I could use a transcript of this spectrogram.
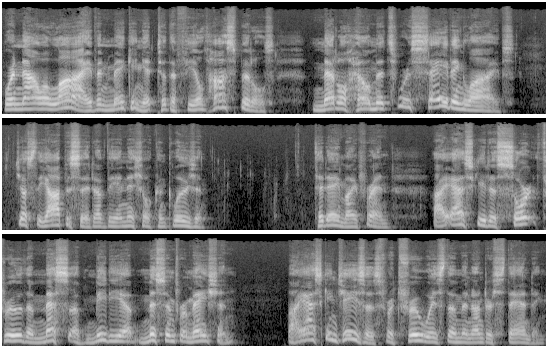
were now alive and making it to the field hospitals. Metal helmets were saving lives. Just the opposite of the initial conclusion. Today, my friend, I ask you to sort through the mess of media misinformation by asking Jesus for true wisdom and understanding.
